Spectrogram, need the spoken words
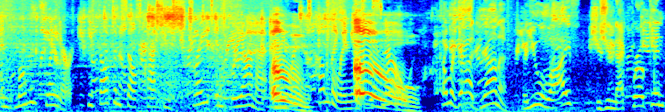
And moments later, he felt himself crashing straight into Brianna and Oh. he went oh. tumbling into the snow. Oh. Oh. My god, Brianna, are you alive? Is your neck broken?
